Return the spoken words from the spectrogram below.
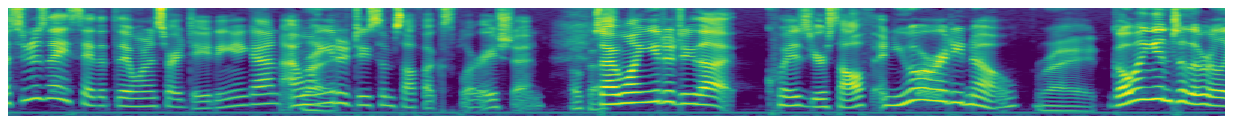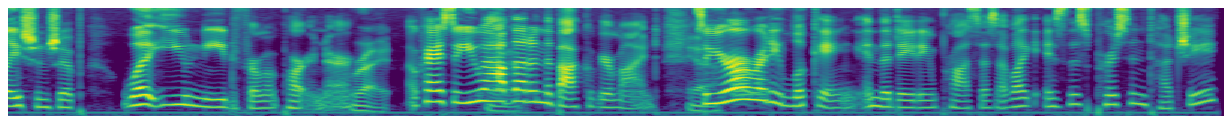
as soon as they say that they want to start dating again, I want you to do some self exploration. Okay. So I want you to do that quiz yourself, and you already know Right. going into the relationship what you need from a partner. Right. Okay, so you have Right. that in the back of your mind. So you're already looking in the dating process of like, is this person touchy?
